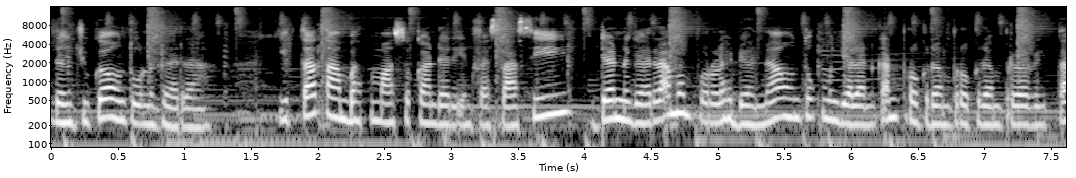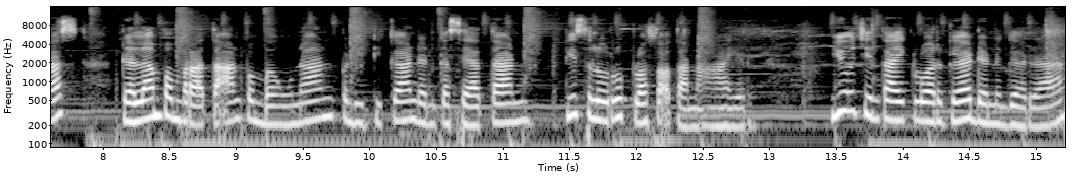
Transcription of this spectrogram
dan juga untuk negara kita tambah pemasukan dari investasi dan negara memperoleh dana untuk menjalankan program-program prioritas dalam pemerataan pembangunan, pendidikan, dan kesehatan di seluruh pelosok tanah air. Yuk cintai keluarga dan negara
